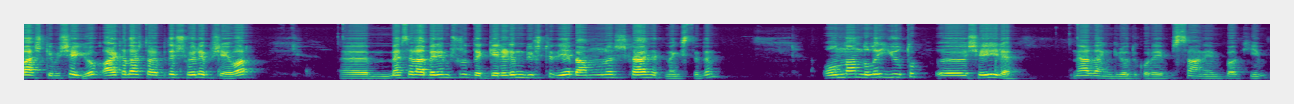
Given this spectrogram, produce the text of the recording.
başka bir şey yok. Arkadaşlar bir de şöyle bir şey var. Ee, mesela benim şurada gelirim düştü diye ben bunu şikayet etmek istedim. Ondan dolayı YouTube e, şeyiyle nereden giriyorduk oraya? Bir saniye bir bakayım.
